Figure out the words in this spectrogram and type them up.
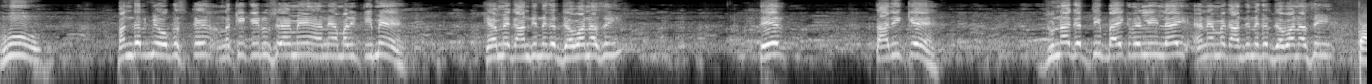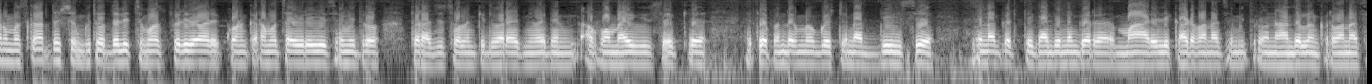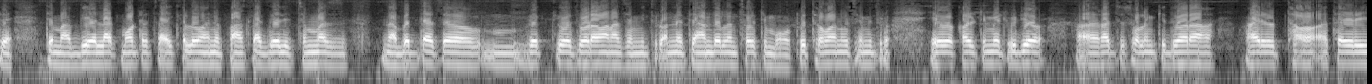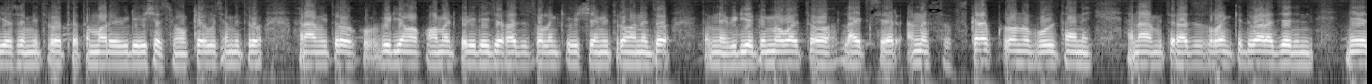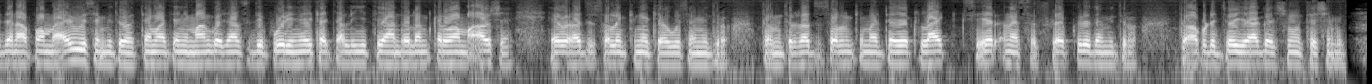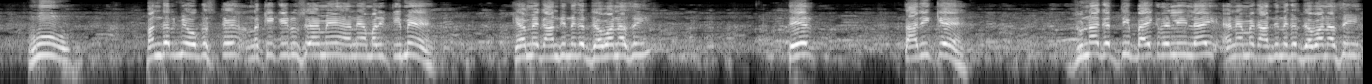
હું પંદરમી ઓગસ્ટે નક્કી કર્યું છે અમે અને અમારી ટીમે કે અમે ગાંધીનગર જવાના છીએ. તેર તારીખે જુનાગઢથી બાઇક રેલી લઈ અને અમે ગાંધીનગર જવાના છીએ. તો નમસ્કાર, દર્શક મિત્રો, દલિત સમાજ પરિવાર, એક કોણ કરા આવી રહ્યું છે મિત્રો? તો રાજુ સોલંકી દ્વારા એક નિવેદન આપવામાં આવ્યું છે કે પંદરમી ઓગસ્ટના દિવસે જુનાગઢથી ગાંધીનગર, માં રેલી કાઢવાના છે મિત્રો અને આંદોલન કરવાના છે. તેમાં બે લાખ મોટરસાયકલો અને પાંચ લાખ દલિત સમાજના બધા જ વ્યક્તિઓ જોડાવાના છે, મિત્રો. અને તે આંદોલન સૌથી મોટું થવાનું છે, મિત્રો. એવો અલ્ટિમેટ વીડિયો રાજુ સોલંકી દ્વારા વાયરલ થઈ રહ્યો છે મિત્રો. તો તમારો વીડિયો વિશે શું કેવું છે મિત્રો? અને આ મિત્રો વિડીયોમાં કોમેન્ટ કરી દેજો રાજુ સોલંકી વિશે મિત્રો. અને જો તમને વીડિયો ગમ્યો હોય તો લાઇક શેર અને સબસ્ક્રાઇબ કરવાનું ભૂલતા નહીં. અને આ મિત્રો રાજુ સોલંકી દ્વારા જે નિવેદન આપવામાં આવ્યું છે મિત્રો, તેમાં તેની માંગો જ્યાં સુધી પૂરી નહીં થાય ચાલી તે આંદોલન કરવામાં આવશે એવું રાજુ સોલંકીનું કહેવું છે મિત્રો. તો મિત્રો, રાજુ સોલંકી માટે એક લાઇક શેર અને સબસ્ક્રાઇબ કરી દો મિત્રો. તો આપણે જોઈએ આગળ શું થશે મિત્રો. હું પંદરમી ઓગસ્ટે નક્કી કર્યું છે અમે અને અમારી ટીમે કે અમે ગાંધીનગર જવાના છીએ. તેર તારીખે જુનાગઢથી બાઇક રેલી લઈ અને અમે ગાંધીનગર જવાના છીએ.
